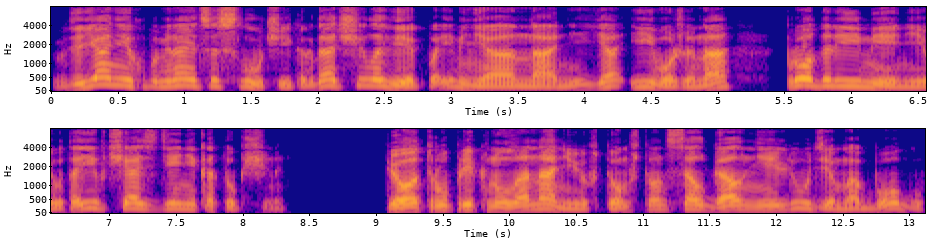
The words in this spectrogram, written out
В деяниях упоминается случай, когда человек по имени Анания и его жена продали имение, утаив часть денег от общины. Петр упрекнул Ананию в том, что он солгал не людям, а Богу.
